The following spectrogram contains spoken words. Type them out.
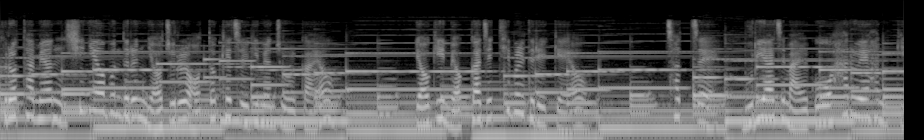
그렇다면 시니어분들은 여주를 어떻게 즐기면 좋을까요? 여기 몇 가지 팁을 드릴게요. 첫째, 무리하지 말고 하루에 한 끼,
